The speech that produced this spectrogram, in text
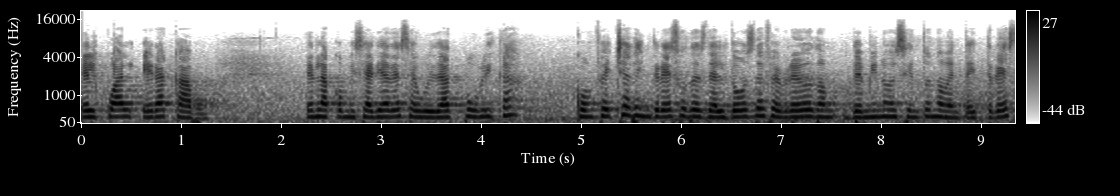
el cual era cabo en la Comisaría de Seguridad Pública con fecha de ingreso desde el 2 de febrero de- de 1993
